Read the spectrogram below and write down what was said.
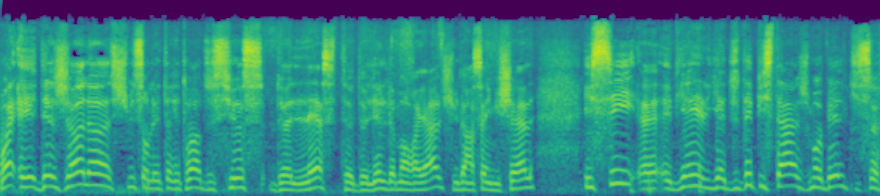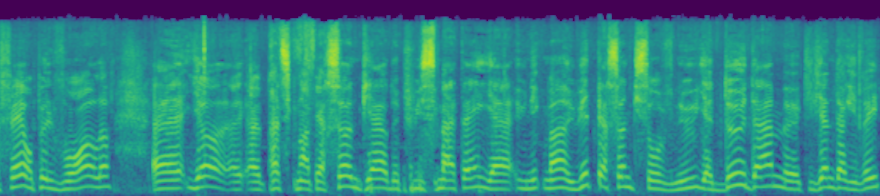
Oui, et déjà, là, je suis sur le territoire du CIUS de l'Est de l'île de Montréal. Je suis dans Saint-Michel. Ici, euh, eh bien, il y a du dépistage mobile qui se fait. On peut le voir, là. Euh, il y a euh, pratiquement personne. Pierre, depuis ce matin, il y a uniquement huit personnes qui sont venues. Il y a deux dames qui viennent d'arriver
